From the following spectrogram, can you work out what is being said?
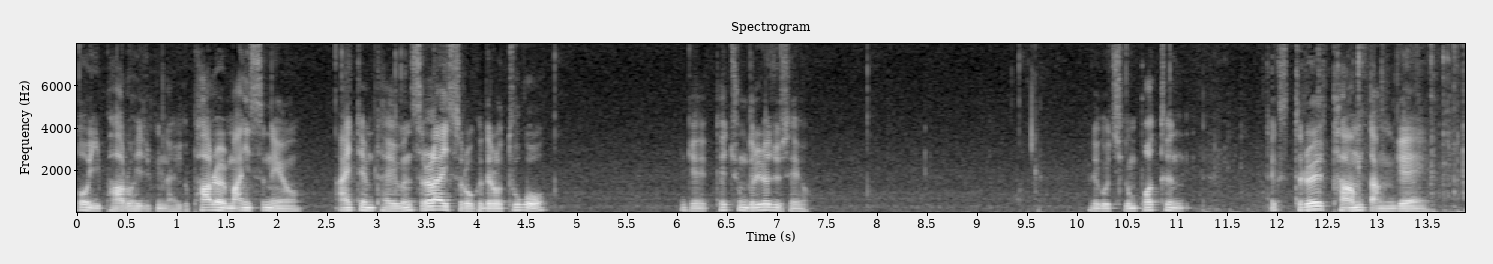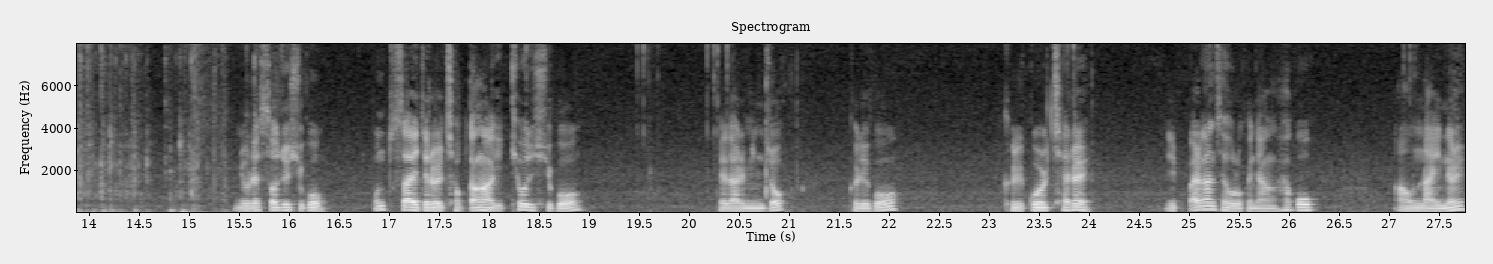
또 이 바로 해줍니다. 이거 바를 많이 쓰네요. 아이템 타입은 슬라이스로 그대로 두고 이게 대충 늘려주세요. 그리고 지금 버튼 텍스트를 다음 단계 요래 써주시고 폰트 사이즈를 적당하게 키워주시고 배달의 민족 그리고 글꼴체를 이 빨간색으로 그냥 하고 아웃라인을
